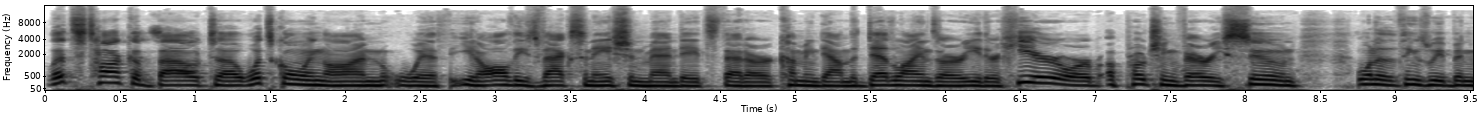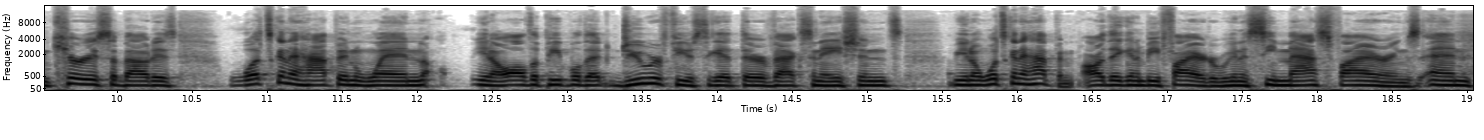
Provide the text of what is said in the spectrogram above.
Let's talk about uh, what's going on with you know all these vaccination mandates that are coming down. The deadlines are either here or approaching very soon. One of the things we've been curious about is what's going to happen when you know all the people that do refuse to get their vaccinations. You know what's going to happen? Are they going to be fired? Are we going to see mass firings? And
